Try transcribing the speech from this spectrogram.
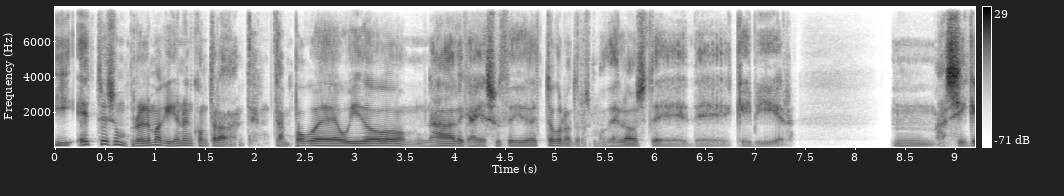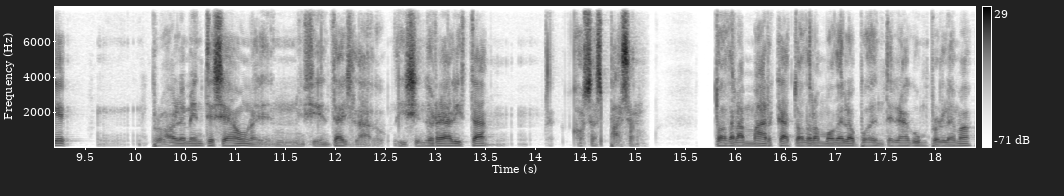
Y esto es un problema que yo no he encontrado antes. Tampoco he oído nada de que haya sucedido esto con otros modelos de, de KBR. Mm, así que probablemente sea un, incidente aislado. Y siendo realista, cosas pasan. Todas las marcas, todos los modelos pueden tener algún problema.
